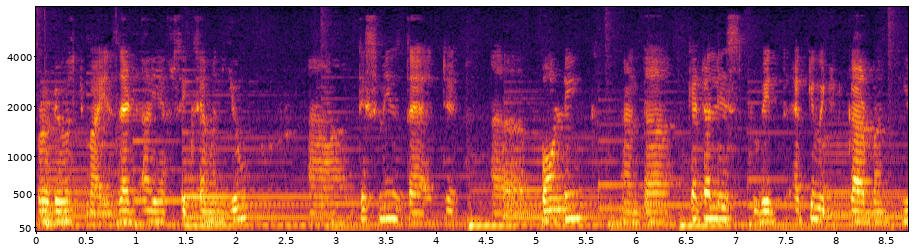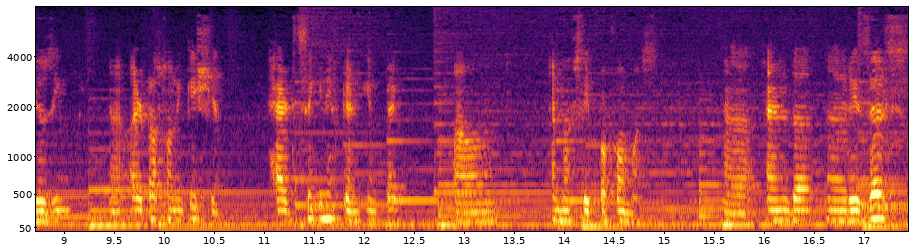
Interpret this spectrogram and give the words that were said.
produced by ZIF67U. Uh, this means that uh, bonding and the catalyst with activated carbon using uh, ultrasonication had significant impact on MFC performance. Uh, and the uh, results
